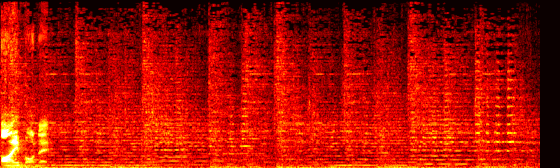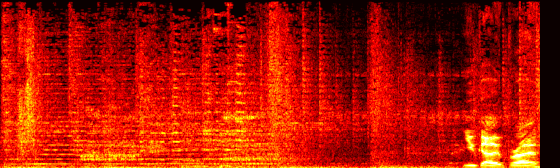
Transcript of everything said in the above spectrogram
I'm on it. You go, bro.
